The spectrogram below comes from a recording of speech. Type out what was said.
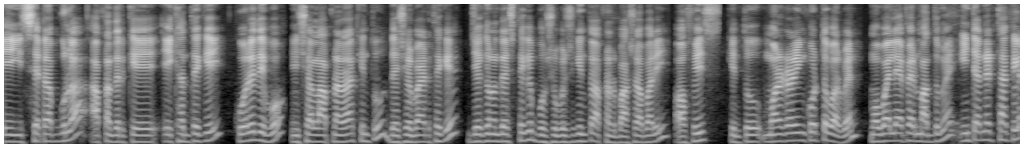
এই সেট আপনাদেরকে এখান থেকেই করে দেব। ইনশাল্লাহ আপনারা কিন্তু দেশের বাইরে থেকে যে কোনো দেশ থেকে বসে বসে কিন্তু আপনার বাসা বাড়ি, অফিস কিন্তু মনিটরিং করতে পারবেন। মোবাইল অ্যাপের মাধ্যমে ইন্টারনেট থাকলে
